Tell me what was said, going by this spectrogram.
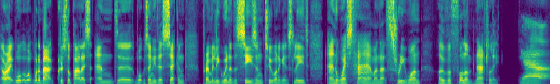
All right. Well, what about Crystal Palace and uh, what was only their second Premier League win of the season, 2 1 against Leeds, and West Ham, and that's 3 1 over Fulham? Natalie. Yeah,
